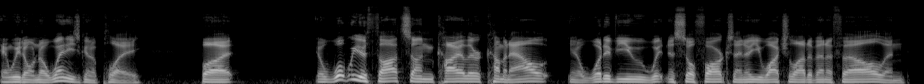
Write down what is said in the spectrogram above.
and we don't know when he's going to play. But you know, what were your thoughts on Kyler coming out? You know, what have you witnessed so far? Because I know you watch a lot of NFL, and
